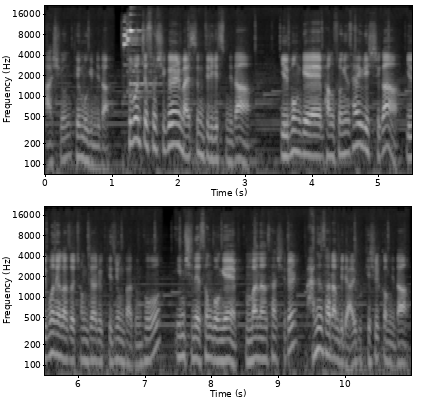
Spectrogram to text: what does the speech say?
아쉬운 대목입니다. 두 번째 소식을 말씀드리겠습니다. 일본계 방송인 사유리 씨가 일본에 가서 정자를 기증받은 후 임신에 성공해 분만한 사실을 많은 사람들이 알고 계실 겁니다.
